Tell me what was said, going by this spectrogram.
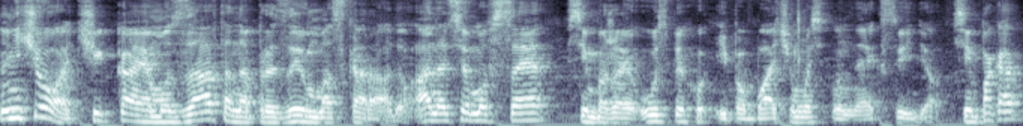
Ну нічого, чекаємо завтра на призив маскараду. А на цьому все. Всім бажаю успіху і побачимось у next відео. Всім пока!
